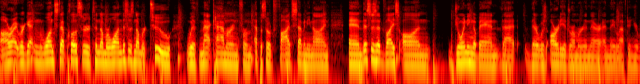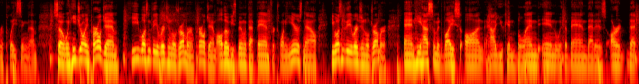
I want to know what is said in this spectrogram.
All right, we're getting one step closer to number one. This is number two with Matt Cameron from episode 579. And this is advice on joining a band that there was already a drummer in there and they left and you're replacing them. So when he joined Pearl Jam, he wasn't the original drummer in Pearl Jam. Although he's been with that band for 20 years now, he wasn't the original drummer. And he has some advice on how you can blend in with a band that is art that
